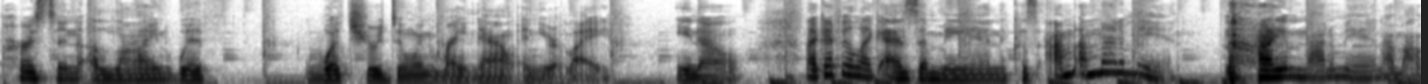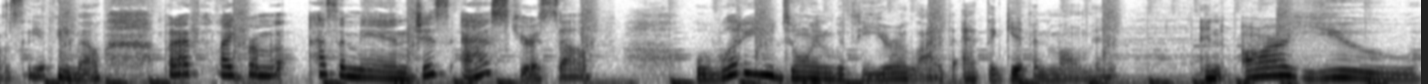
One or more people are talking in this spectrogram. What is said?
person align with what you're doing right now in your life? You know, like I feel like as a man, because I'm I'm not a man. I am not a man. I'm obviously a female, but I feel like from as a man, just ask yourself, what are you doing with your life at the given moment? And are you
